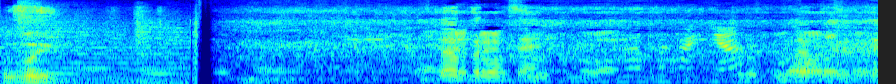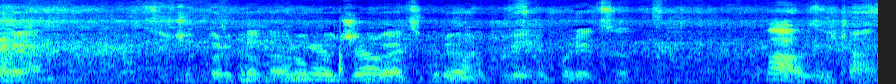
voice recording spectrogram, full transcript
ви? Добрий день. Добрий день. Група Чернівецької районної поліції. Так, звичайно.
